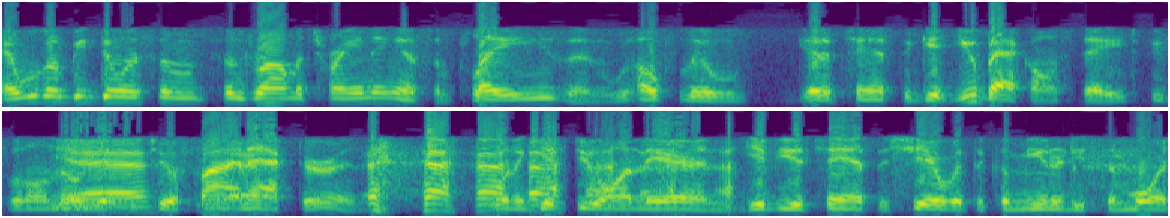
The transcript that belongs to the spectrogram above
and we're going to be doing some some drama training and some plays, and we hopefully we'll get a chance to get you back on stage. People don't know yet Yeah. that you're a fine Yeah. actor, and we want to get you on there and give you a chance to share with the community some more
